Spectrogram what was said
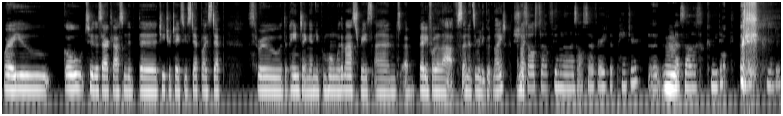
where you go to this art class and the, the teacher takes you step by step through the painting and you come home with a masterpiece and a belly full of laughs and it's a really good night. And She's also Fiona is also a very good painter I, mm, as well as comedic, comedic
